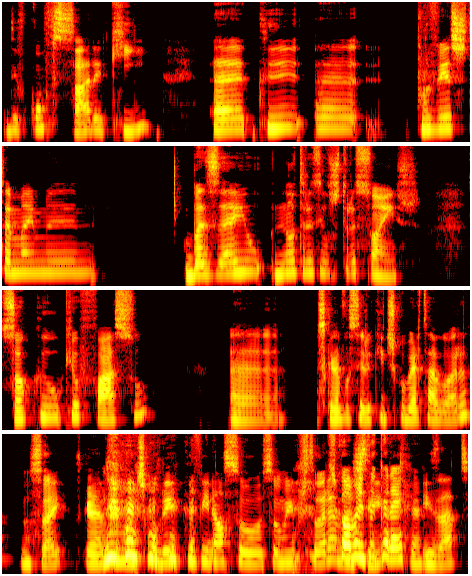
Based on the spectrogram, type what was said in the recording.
devo confessar aqui uh, que uh, por vezes também me baseio noutras ilustrações. Só que o que eu faço, uh, se calhar vou ser aqui descoberta agora, não sei. Se calhar vão descobrir que afinal sou, sou uma impostora. Descobrem-te a careca. Exato.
